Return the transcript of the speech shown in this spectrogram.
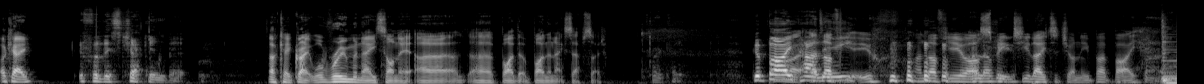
Okay. for this check-in bit. Okay, great. We'll ruminate on it uh, uh, by the by the next episode. Okay. Goodbye, Right, I love you. I love you. I'll love speak you. to you later, Jonny. Bye bye. Bye.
